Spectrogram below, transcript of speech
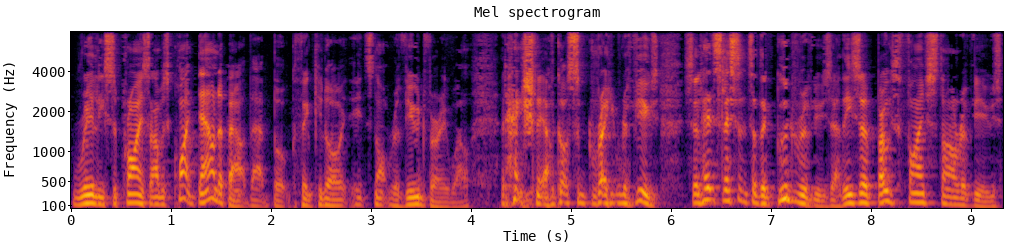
really surprised. I was quite down about that book, thinking, oh, it's not reviewed very well. And actually, I've got some great reviews. So let's listen to the good reviews now. These are both five star reviews,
